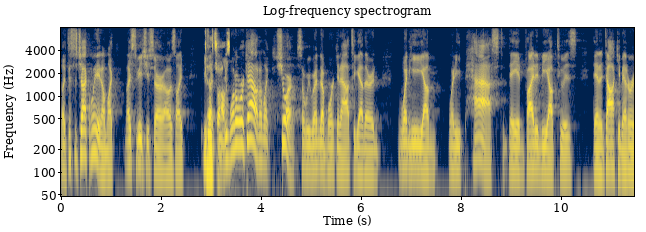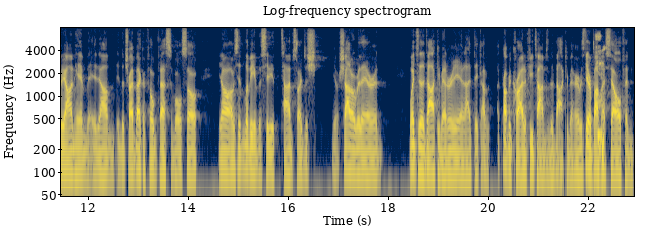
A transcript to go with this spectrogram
like this is Jack LaLanne. I'm like, nice to meet you, sir. I was like, he's That's like, awesome. you want to work out? I'm like, sure. So we ended up working out together. And when he um when he passed, they invited me up to his they had a documentary on him in um, in the Tribeca Film Festival. So you know, I was living in the city at the time, so I just you know shot over there and went to the documentary. And I think I, I probably cried a few times in the documentary. I was there by myself and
